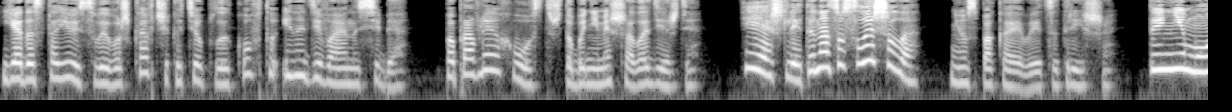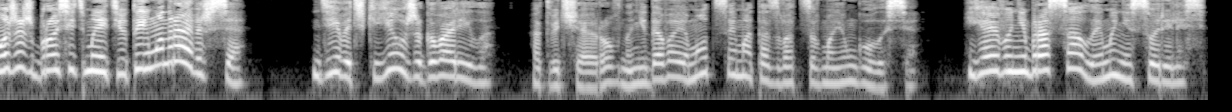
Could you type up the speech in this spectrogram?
Я достаю из своего шкафчика теплую кофту и надеваю на себя. Поправляю хвост, чтобы не мешал одежде. «Эшли, ты нас услышала?» — не успокаивается Триша. «Ты не можешь бросить Мэтью, ты ему нравишься!» «Девочки, я уже говорила», — отвечаю ровно, не давая эмоциям отозваться в моем голосе. «Я его не бросала, и мы не ссорились.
